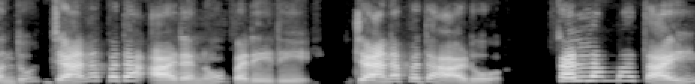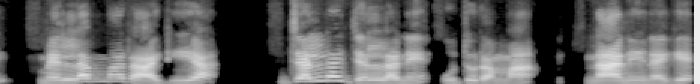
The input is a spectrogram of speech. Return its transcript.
ಒಂದು ಜಾನಪದ ಹಾಡನ್ನು ಬರೆಯಿರಿ. ಜಾನಪದ ಹಾಡು, ಕಲ್ಲಮ್ಮ ತಾಯಿ, ಮೆಲ್ಲಮ್ಮ ರಾಗಿಯ ಜಲ್ಲ ಜಲ್ಲನೆ ಉದುರಮ್ಮ ನಾನಿನಗೆ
